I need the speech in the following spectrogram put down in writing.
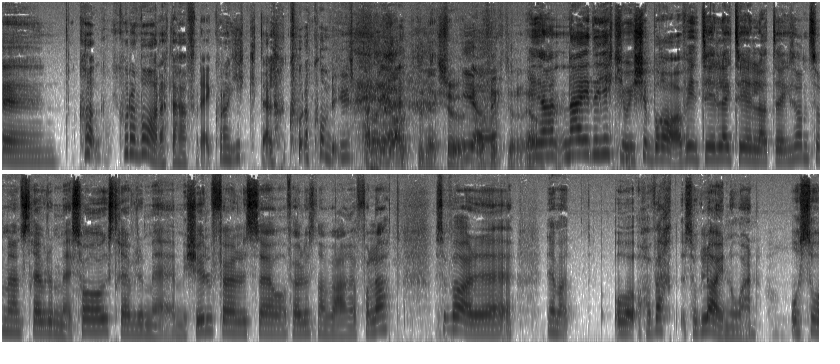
Eh, hva, hvordan var dette her for deg? Hvordan gikk det? Eller hvordan kom du ut av det? hjalp du deg sjøl, Ja. eller fikk du det? Ja. Ja. nei, det gikk jo ikke bra. For I tillegg til at jeg sant, som jeg strevde med sorg, strevde med, med skyldfølelse og følelsen av å være forlatt, så var det det med å ha vært så glad i noen, og så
